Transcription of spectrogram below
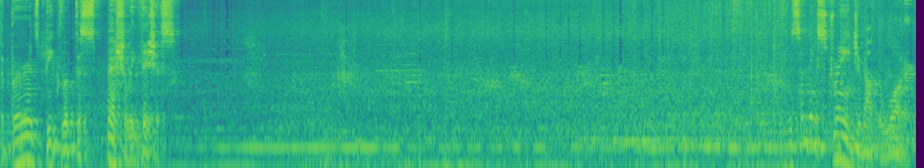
The bird's beak looked especially vicious. Something strange about the water,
